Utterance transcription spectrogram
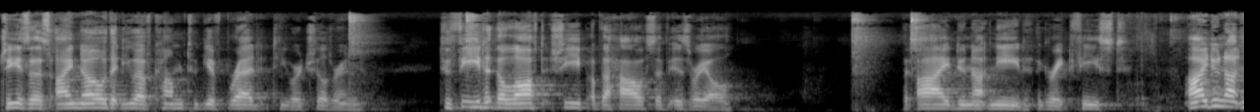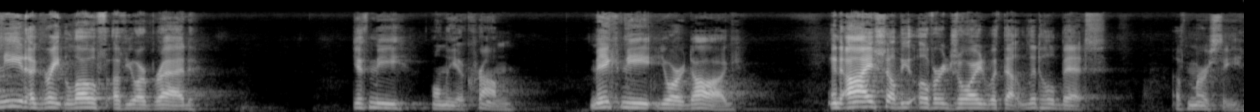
Jesus, I know that you have come to give bread to your children, to feed the lost sheep of the house of Israel. But I do not need a great feast. I do not need a great loaf of your bread. Give me only a crumb. Make me your dog, and I shall be overjoyed with that little bit of mercy.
